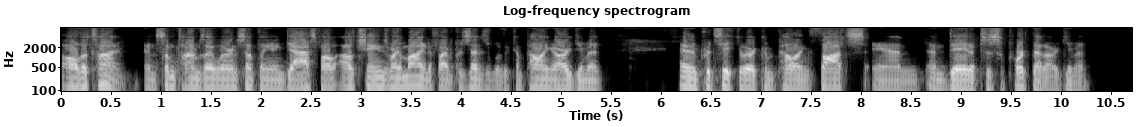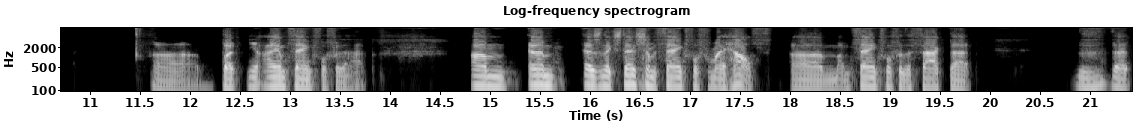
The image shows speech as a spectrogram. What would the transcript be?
all the time, and sometimes I learn something and gasp. I'll, I'll change my mind if I'm presented with a compelling argument, and in particular, compelling thoughts and and data to support that argument. Uh, but you know, I am thankful for that. Um, and I'm, as an extension, I'm thankful for my health. Um, I'm thankful for the fact that that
